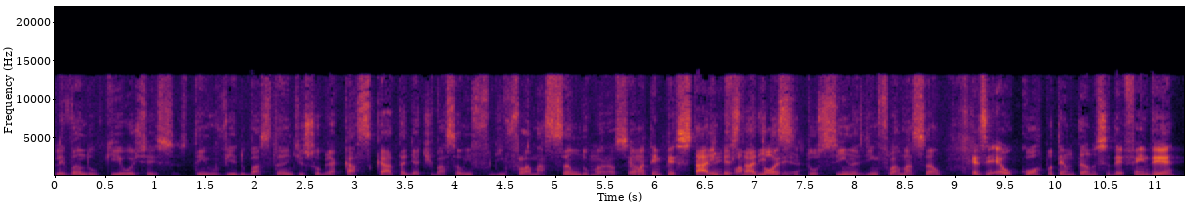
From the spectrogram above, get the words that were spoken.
levando o que hoje vocês têm ouvido bastante sobre a cascata de ativação de inflamação do uma, coração. É uma tempestade, tempestade inflamatória. de citocinas, de inflamação. Quer dizer, é o corpo tentando se defender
